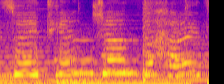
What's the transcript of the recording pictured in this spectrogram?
最天真的孩子。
